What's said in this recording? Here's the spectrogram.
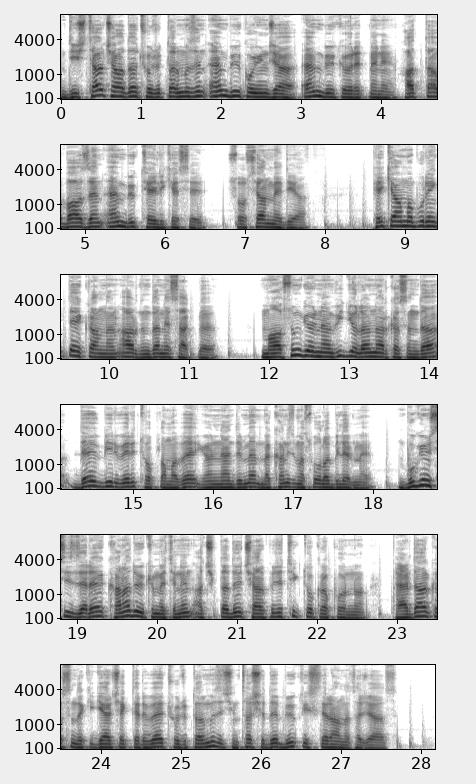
Dijital çağda çocuklarımızın en büyük oyuncağı, en büyük öğretmeni, hatta bazen en büyük tehlikesi sosyal medya. Peki ama bu renkli ekranların ardında ne saklı? Masum görünen videoların arkasında dev bir veri toplama ve yönlendirme mekanizması olabilir mi? Bugün sizlere Kanada hükümetinin açıkladığı çarpıcı TikTok raporunu, perde arkasındaki gerçekleri ve çocuklarımız için taşıdığı büyük riskleri anlatacağız.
